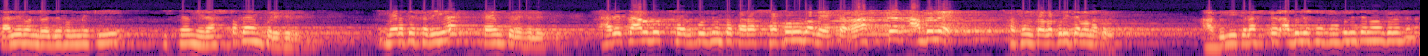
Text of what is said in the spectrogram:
তালেবানরা যখন নাকি ইসলামী রাষ্ট্র কায়েম করে ফেলেছে ভারতের সারিয়া কায়েম করে ফেলেছে, সাড়ে চার বছর পর্যন্ত তারা সফলভাবে একটা রাষ্ট্রের আদলে শাসন তারা পরিচালনা করে আধুনিক রাষ্ট্রের আদলে শাসন পরিচালনা করেছে না,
